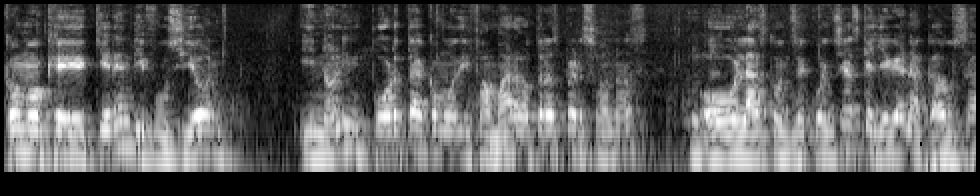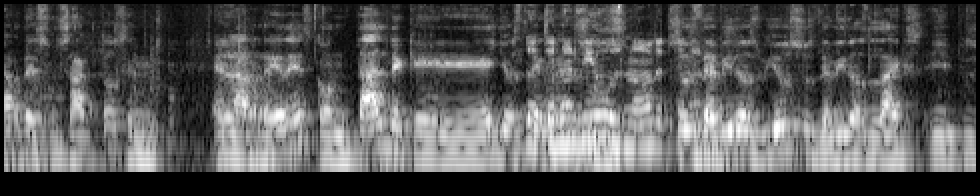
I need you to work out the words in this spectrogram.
como que quieren difusión y no le importa cómo difamar a otras personas o las consecuencias que lleguen a causar de sus actos en, en las redes con tal de que ellos De tengan tener sus, views, ¿no? De sus tener- debidos views, sus debidos likes y pues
